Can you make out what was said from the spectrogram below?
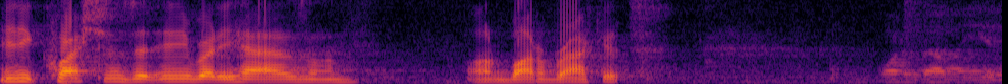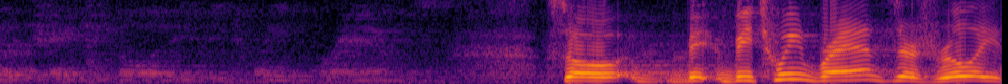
any questions that anybody has on, on bottom brackets? What about the interchangeability between brands? So be, between brands, there's really,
